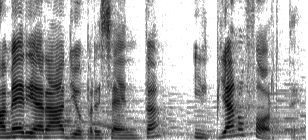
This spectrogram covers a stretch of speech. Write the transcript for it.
Ameria Radio presenta Il pianoforte.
